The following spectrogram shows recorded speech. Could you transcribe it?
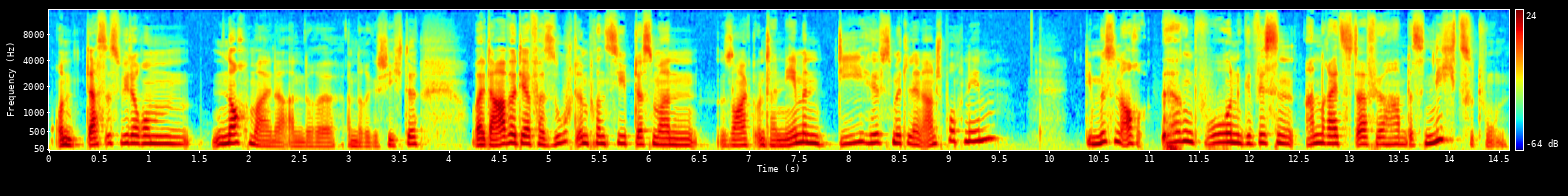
Und das ist wiederum nochmal eine andere, andere Geschichte, weil da wird ja versucht im Prinzip, dass man sagt, Unternehmen, die Hilfsmittel in Anspruch nehmen, die müssen auch irgendwo einen gewissen Anreiz dafür haben, das nicht zu tun.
